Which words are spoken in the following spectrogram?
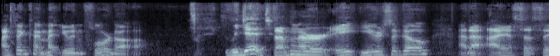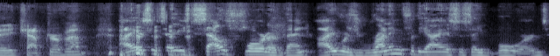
I think I met you in Florida we did seven or eight years ago at an ISSA chapter event. ISSA South Florida event. I was running for the ISSA board,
